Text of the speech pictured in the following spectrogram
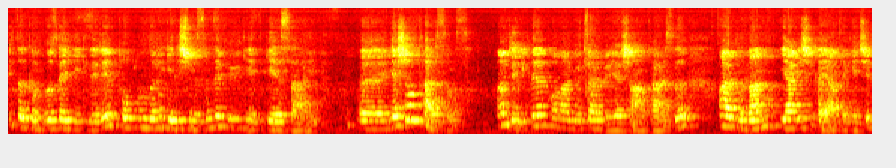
bir takım özellikleri toplumların gelişmesinde büyük etkiye sahip. E, yaşam tarzımız. Öncelikle konar göçer bir yaşam tarzı. Ardından yerleşik hayata geçip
